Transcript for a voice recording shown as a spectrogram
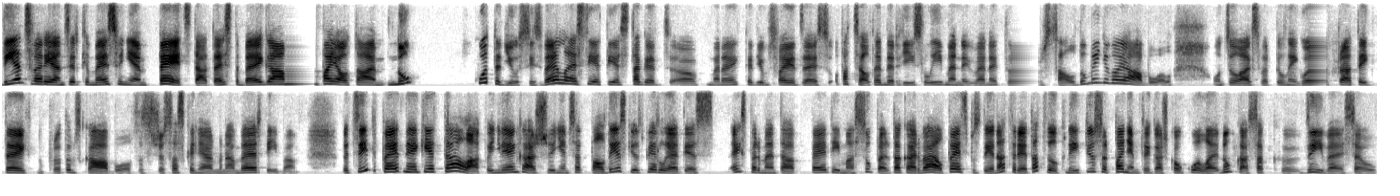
Viens variants ir, ka mēs viņiem pēc tā testa beigām pajautājam, nu, Ko tad jūs izvēlēsieties tagad, uh, ne, kad jums vajadzēs pacelt enerģijas līmeni, vai ne tur saldumiņu vai ābolu? Un cilvēks var pilnīgi otrprātīgi teikt, nu, protams, kā ābols, tas ir saskaņā ar manām vērtībām. Bet citi pētnieki iet tālāk. Viņi vienkārši viņiem saka, paldies, ka jūs piedalījāties eksperimentā, pētījumā, super. Tā kā ir vēl pēcpusdienā, atveriet atvilknīt, jūs varat paņemt vienkārši kaut ko, lai, nu, kā saka, dzīvē sev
